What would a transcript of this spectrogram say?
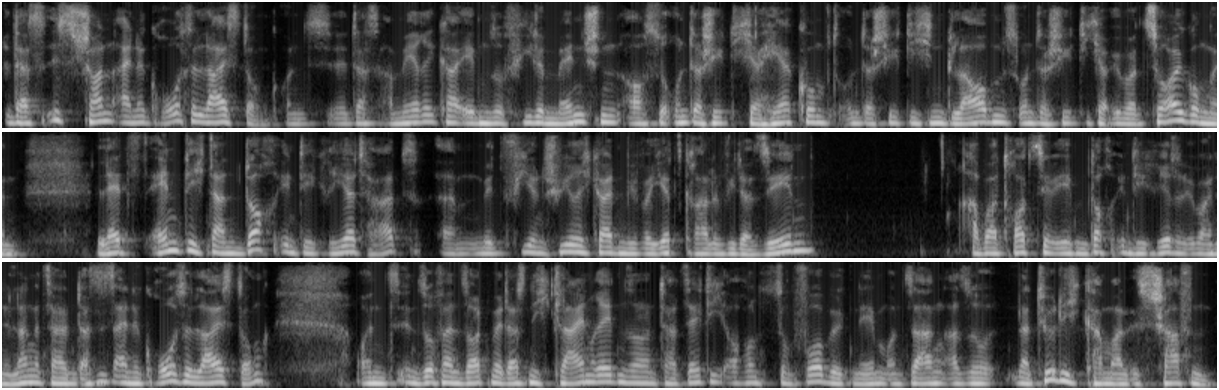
das ist schon eine große Leistung und äh, dass Amerika eben so viele Menschen auch so unterschiedlicher Herkunft, unterschiedlichen Glaubens, unterschiedlicher Überzeugungen letztendlich dann doch integriert hat, ähm, mit vielen Schwierigkeiten, wie wir jetzt gerade wieder sehen aber trotzdem eben doch integriert über eine lange Zeit. Und das ist eine große Leistung. Und insofern sollten wir das nicht kleinreden, sondern tatsächlich auch uns zum Vorbild nehmen und sagen, also natürlich kann man es schaffen.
